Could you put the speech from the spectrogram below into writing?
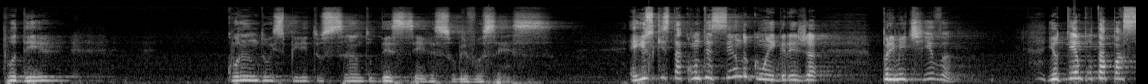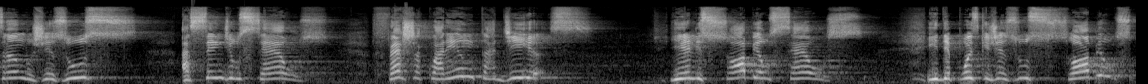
poder quando o Espírito Santo descer sobre vocês. É isso que está acontecendo com a igreja primitiva. E o tempo está passando, Jesus acende os céus, fecha 40 dias, e ele sobe aos céus. E depois que Jesus sobe aos,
